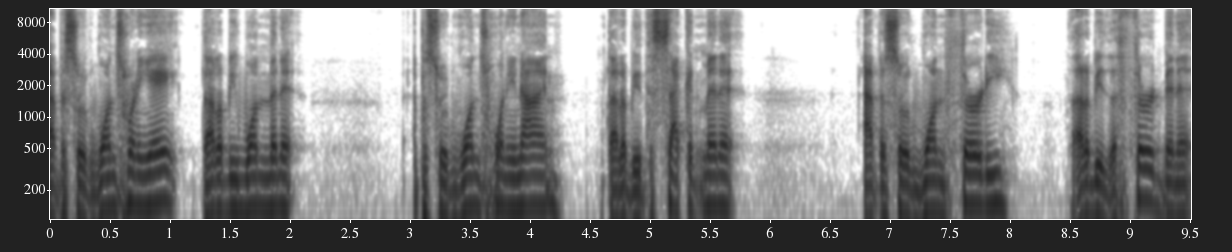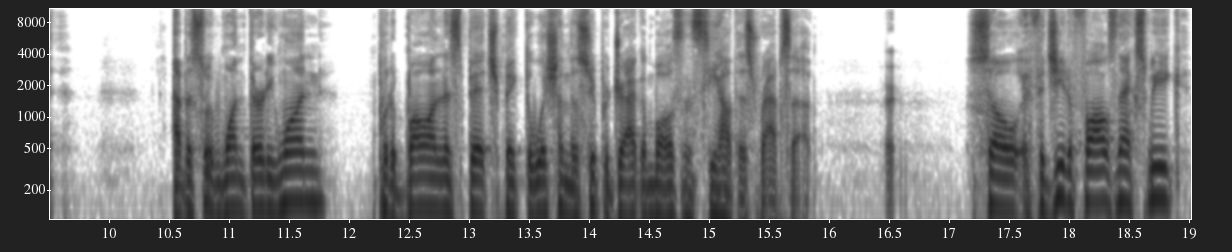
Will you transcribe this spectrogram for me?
Episode 128, that'll be one minute. Episode 129, that'll be the second minute. Episode 130, that'll be the third minute. Episode 131, put a ball on this bitch, make the wish on the Super Dragon Balls, and see how this wraps up. So if Vegeta falls next week,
